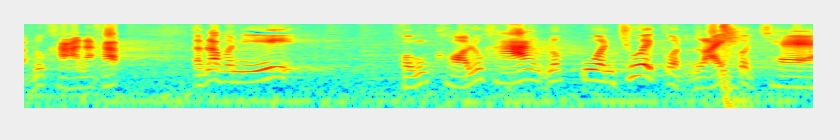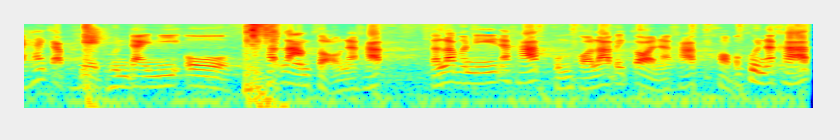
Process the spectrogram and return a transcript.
กับลูกค้านะครับสำหรับวันนี้ผมขอลูกค้ารบกวนช่วยกดไลค์กดแชร์ให้กับเพจ Hyundai Neo พัดราม 2 นะครับสำหรับวันนี้นะครับ ผมขอลาไปก่อนนะครับ ขอบพระคุณนะครับ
